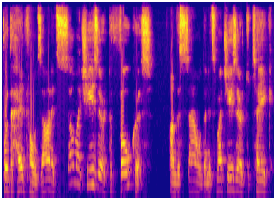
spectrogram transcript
put the headphones on, it's so much easier to focus on the sound and it's much easier to take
